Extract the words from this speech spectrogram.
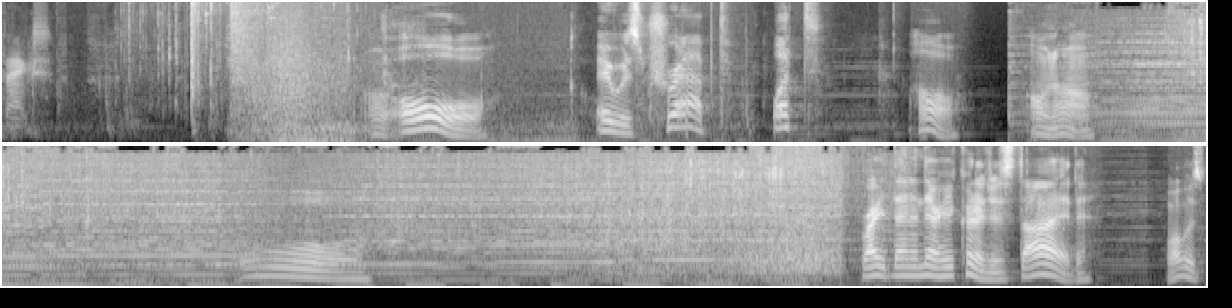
Thanks. Oh, oh, it was trapped. What? Oh, oh no. Ooh. Right then and there, he could have just died. What was...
